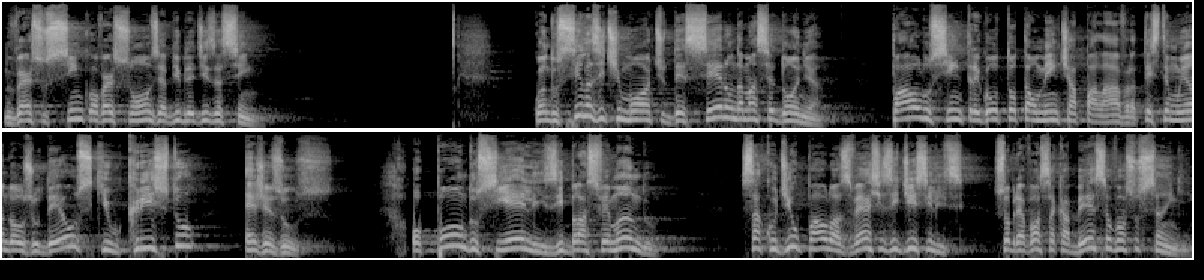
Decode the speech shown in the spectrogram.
no verso 5 ao verso 11, a Bíblia diz assim: quando Silas e Timóteo desceram da Macedônia, Paulo se entregou totalmente à palavra, testemunhando aos judeus que o Cristo é Jesus. Opondo-se eles e blasfemando, sacudiu Paulo as vestes e disse-lhes: Sobre a vossa cabeça o vosso sangue,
